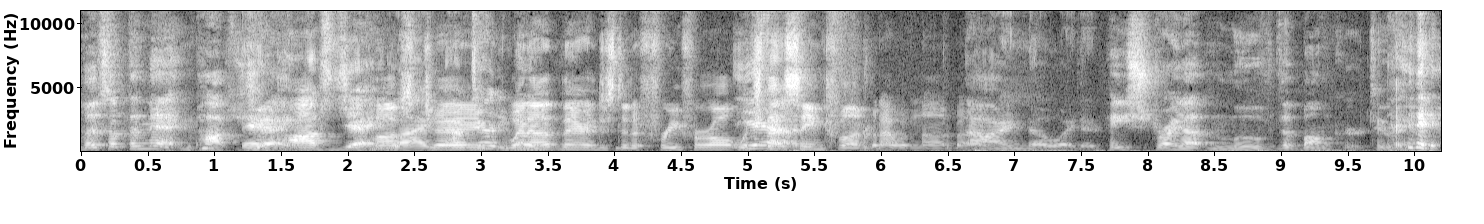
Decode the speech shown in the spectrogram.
lifts up the net and pops and Jay. pops Jay. Pops like I'm Jay telling you, went bro. out there and just did a free for all, which Yeah. that seemed fun, but I would not about. Ain't no way, dude. He straight up moved the bunker to him.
